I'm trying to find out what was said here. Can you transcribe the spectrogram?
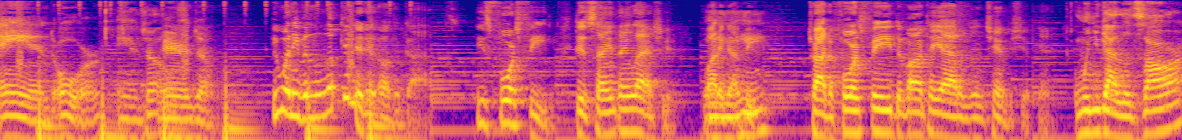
and or Aaron Jones. Aaron Jones. He wasn't even looking at the other guys. He's force feeding. Did the same thing last year. Why they got beat? Tried to force feed Davante Adams in the championship game. When you got Lazard,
